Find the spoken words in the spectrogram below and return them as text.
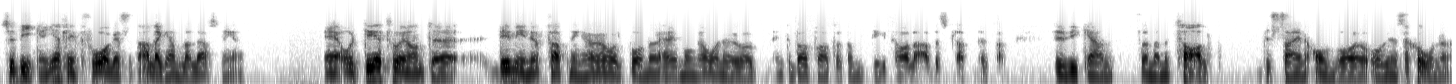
Så vi kan egentligen ifrågasätta alla gamla lösningar. Eh, och det tror jag inte, det är min uppfattning, jag har hållit på med det här i många år nu och inte bara pratat om digitala arbetsplatser utan hur vi kan fundamentalt designa om våra organisationer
